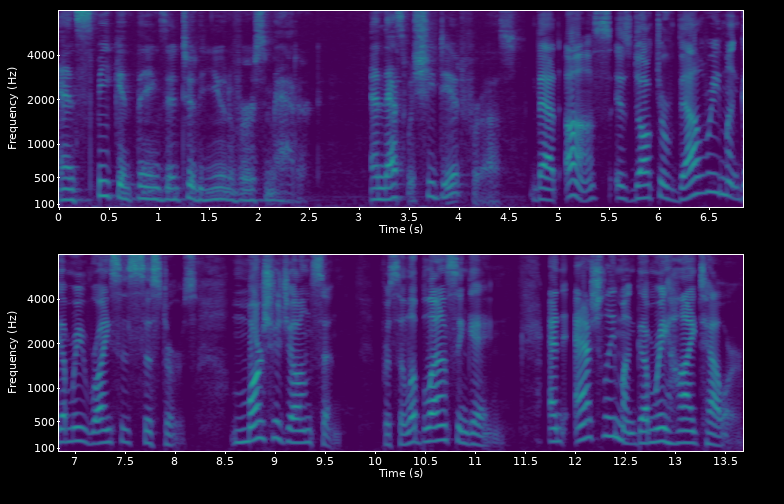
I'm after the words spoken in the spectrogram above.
and speaking things into the universe mattered. And that's what she did for us. That us is Dr. Valerie Montgomery Rice's sisters, Marsha Johnson, Priscilla Blassingame, and Ashley Montgomery Hightower.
